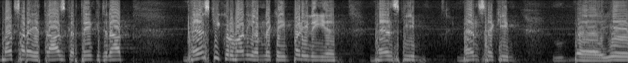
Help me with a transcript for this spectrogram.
بہت سارا اعتراض کرتے ہیں کہ جناب، بھینس کی قربانی ہم نے کہیں پڑھی نہیں ہے۔ بھینس کی بھینسے کی یہ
